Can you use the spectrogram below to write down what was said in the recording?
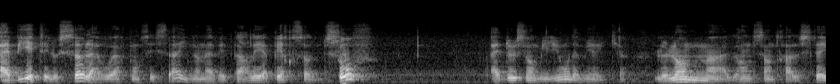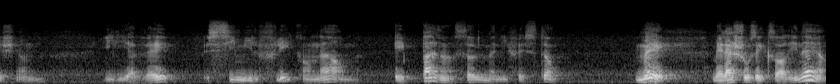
Abby était le seul à avoir pensé ça, il n'en avait parlé à personne, sauf à 200 millions d'Américains. Le lendemain, à Grand Central Station, il y avait 6000 flics en armes et pas un seul manifestant. Mais, mais la chose extraordinaire,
